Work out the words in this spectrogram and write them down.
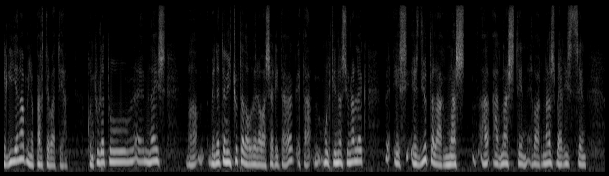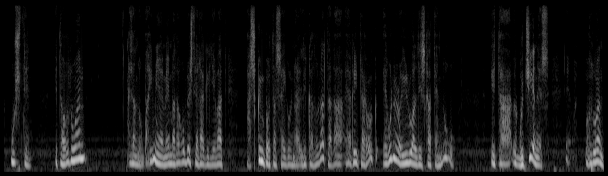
egiana, baina parte batean. Konturatu eh, naiz, ba, benetan itxuta daudela baserritarrak, eta multinazionalek ez, ez diotela arnaz, arnazten, edo arnaz berriztzen usten. Eta orduan, esan du, bai, hemen badago beste eragile bat, asko inporta zaiguna elikadura, eta da, erritarrok, egunero hiru aldiz jaten dugu. Eta gutxienez, eh, orduan,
